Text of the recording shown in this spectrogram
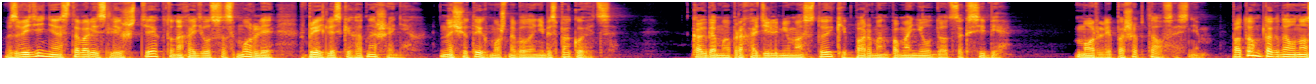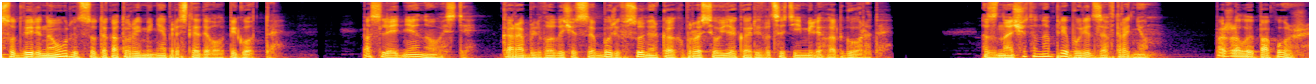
в заведении оставались лишь те, кто находился с Морли в приятельских отношениях. Насчет их можно было не беспокоиться. Когда мы проходили мимо стойки, бармен поманил Дотса к себе. Морли пошептался с ним. Потом тогда у нас у двери на улицу, до которой меня преследовал Пиготта. Последние новости. Корабль владычицы Бурь в сумерках бросил якорь в 20 милях от города. Значит, она прибудет завтра днем. Пожалуй, попозже.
